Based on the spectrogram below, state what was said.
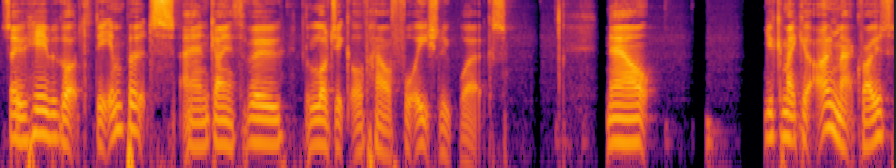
So here we've got the inputs and going through the logic of how a for each loop works. Now, you can make your own macros.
